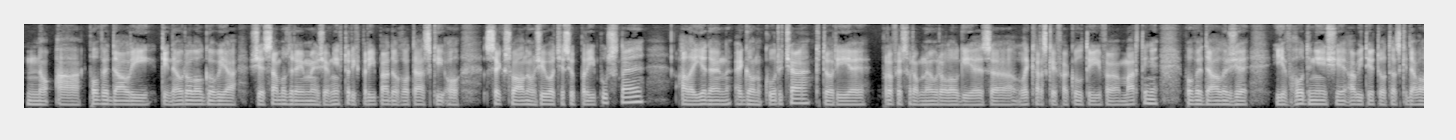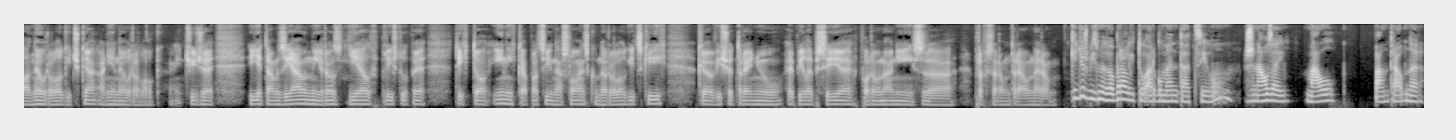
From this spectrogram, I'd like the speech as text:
No a povedali tí neurológovia, že samozrejme, že v niektorých prípadoch otázky o sexuálnom živote sú prípustné, ale jeden Egon Kurča, ktorý je profesorom neurológie z Lekárskej fakulty v Martine, povedal, že je vhodnejšie, aby tieto otázky dávala neurologička a nie neurológ. Čiže je tam zjavný rozdiel v prístupe týchto iných kapacít na Slovensku neurologických k vyšetreniu epilepsie v porovnaní s profesorom Traubnerom. Keď už by sme dobrali tú argumentáciu, že naozaj mal pán Traubner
